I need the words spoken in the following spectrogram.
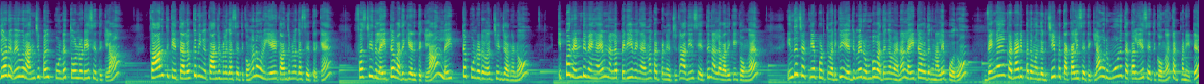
இதோடவே ஒரு அஞ்சு பல் பூண்டை தோலோடையே சேர்த்துக்கலாம். காரத்துக்கு ஏற்ற அளவுக்கு நீங்கள் காஞ்ச மிளகாய் சேர்த்துக்கோங்க. நான் ஒரு ஏழு காஞ்ச மிளகாய் சேர்த்துருக்கேன். ஃபஸ்ட்டு இது லைட்டாக வதக்கி எடுத்துக்கலாம். லைட்டாக பூண்டோட சேஞ்ச் ஆகணும். இப்போ ரெண்டு வெங்காயம் நல்லா பெரிய வெங்காயமாக கட் பண்ணி வச்சுருக்கேன். அதையும் சேர்த்து நல்லா வதக்கிக்கோங்க. இந்த சட்னியை பொறுத்த வரைக்கும் எதுவுமே ரொம்ப வதங்க வேணாம். லைட்டாக வதங்கினாலே போதும். வெங்காயம் கண்ணாடி பதம் வந்துடுச்சு. இப்போ தக்காளி சேர்த்துக்கலாம். ஒரு மூணு தக்காளியே சேர்த்துக்கோங்க. கட் பண்ணிவிட்டு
